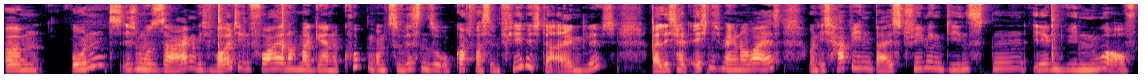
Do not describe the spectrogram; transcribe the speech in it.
Ähm, und ich muss sagen, ich wollte ihn vorher noch mal gerne gucken, um zu wissen, so, oh Gott, was empfehle ich da eigentlich? Weil ich halt echt nicht mehr genau weiß. Und ich habe ihn bei Streaming-Diensten irgendwie nur auf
